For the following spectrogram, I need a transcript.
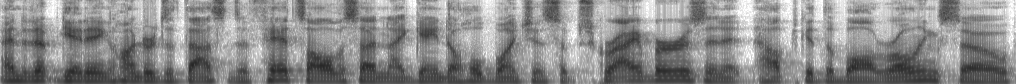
Ended up getting hundreds of thousands of hits. All of a sudden, I gained a whole bunch of subscribers and it helped get the ball rolling. So,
